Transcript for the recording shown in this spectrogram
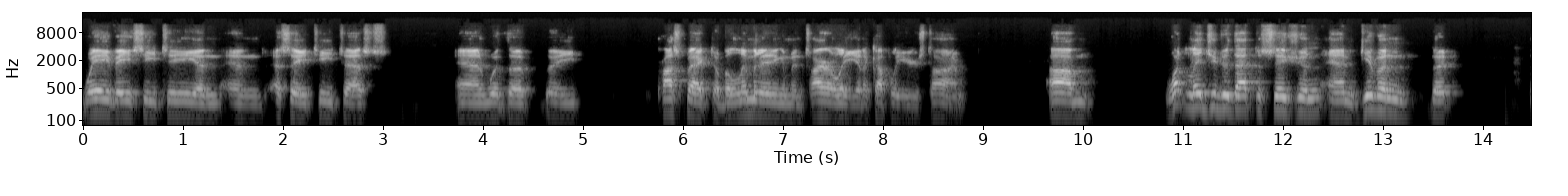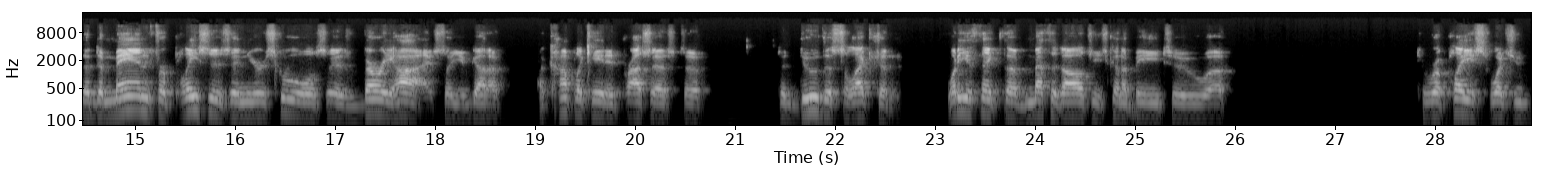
waive ACT and, and SAT tests, and with the, the prospect of eliminating them entirely in a couple of years' time. Um, what led you to that decision? And given that the demand for places in your schools is very high, so you've got a, a complicated process to to do the selection. What do you think the methodology is going to be to uh, to replace what you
